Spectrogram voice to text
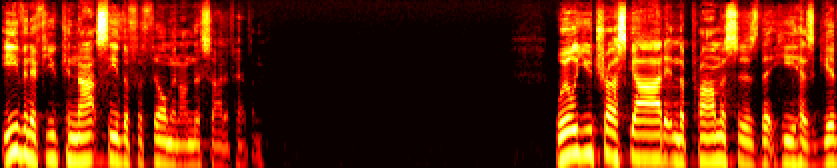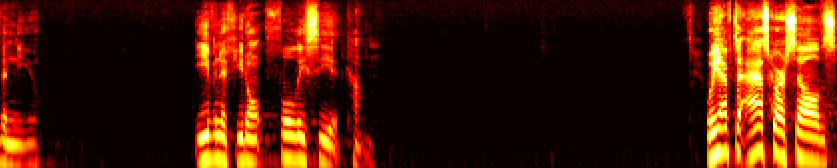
even if you cannot see the fulfillment on this side of heaven? Will you trust God in the promises that He has given you, even if you don't fully see it come? We have to ask ourselves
